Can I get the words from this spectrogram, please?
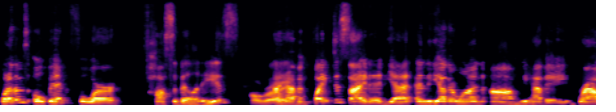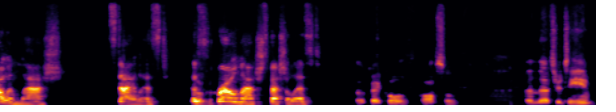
one of them's open for possibilities all right. I haven't quite decided yet. And the other one, um, we have a brow and lash stylist, a okay. brow and lash specialist. Okay, cool. Awesome. And that's your team?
